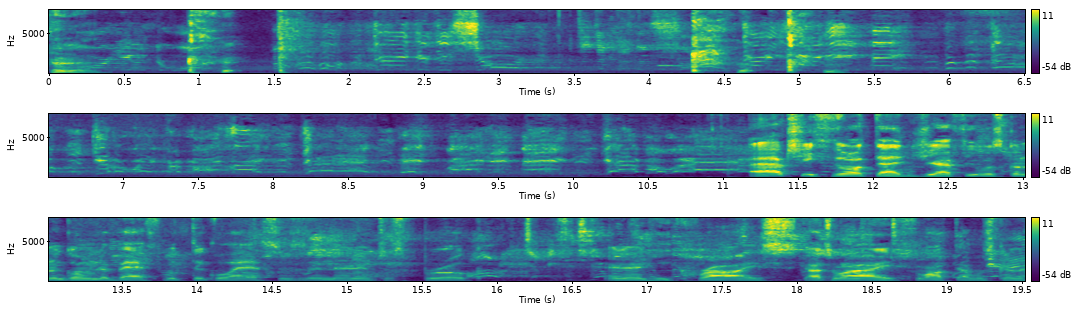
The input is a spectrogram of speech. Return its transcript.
I actually thought that Jeffy was gonna go in the bath with the glasses and then it just broke. And then he cries. That's why I thought that was gonna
